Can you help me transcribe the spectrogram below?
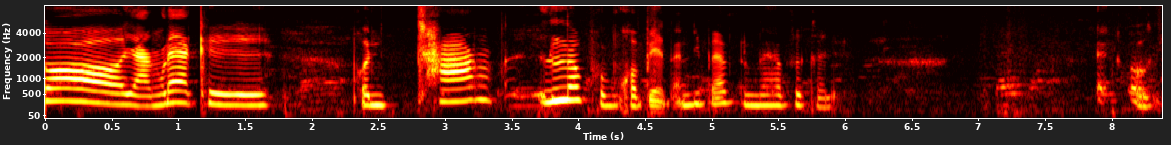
ก็อย่างแรกคือผลช้าง แล้วผมขอเปลี่ยนอันนี้แป๊บนึงนะครับทุกคนโอเค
